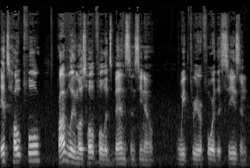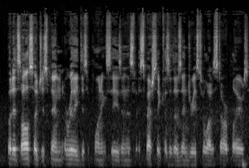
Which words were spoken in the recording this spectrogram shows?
it's hopeful, probably the most hopeful it's been since, you know, week three or four this season. But it's also just been a really disappointing season, especially because of those injuries to a lot of star players.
